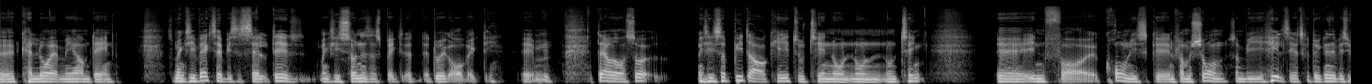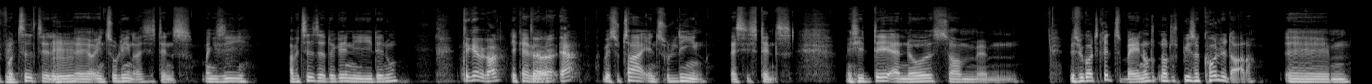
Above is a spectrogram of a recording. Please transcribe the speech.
øh, kalorier mere om dagen. Så man kan sige, vægttab i sig selv, det er man kan sige, sundhedsaspekt, at, at du ikke er overvægtig. Øhm, derudover så, man kan sige, så bidrager keto til nogle, nogle, nogle ting øh, inden for øh, kronisk øh, inflammation, som vi helt sikkert skal dykke ned i, hvis vi får tid til det, Mhm. øh, og insulinresistens. Man kan sige, har vi tid til at dykke ind i det nu? Det kan vi godt. Det kan vi Det- godt. Ja. Hvis du tager resistens. man siger, det er noget, som... Øhm, hvis vi går et skridt tilbage, når du, når du spiser kulhydrater, øhm,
